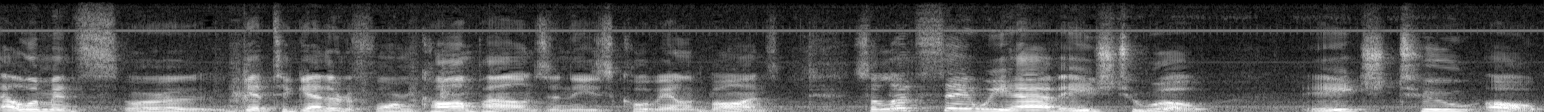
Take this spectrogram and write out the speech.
elements or get together to form compounds in these covalent bonds. So let's say we have H2O. H2O, all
